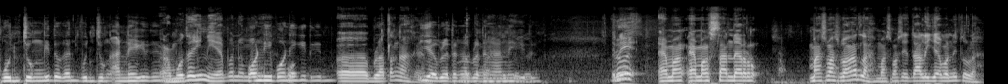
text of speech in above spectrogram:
puncung gitu kan, puncung aneh gitu kan. Rambutnya ini apa namanya? Poni-poni gitu kan. Eh, belah tengah kan? Iya, belah tengah belah tengah aneh gitu. kan. Ini emang emang standar mas-mas banget lah, mas-mas Itali zaman itu lah.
